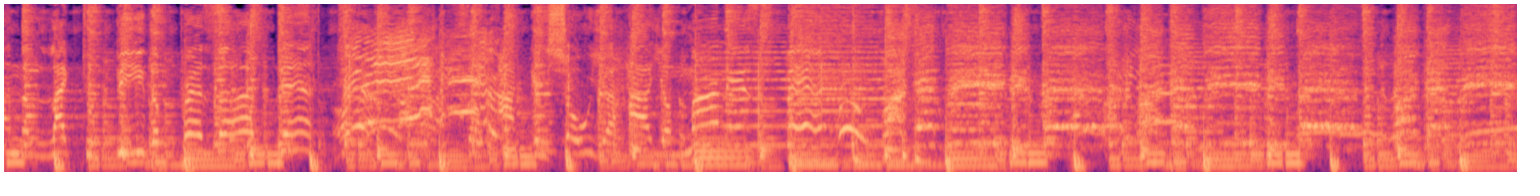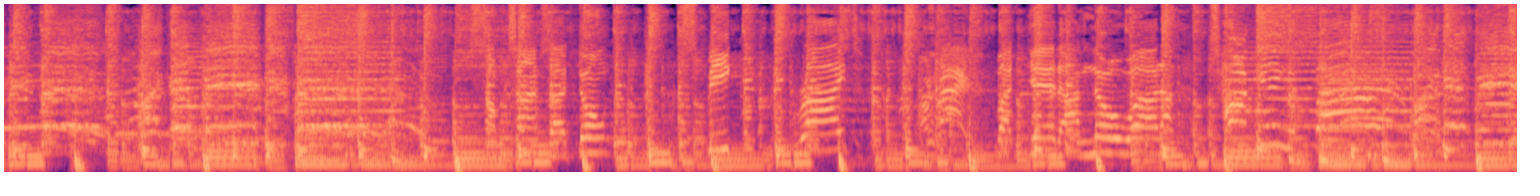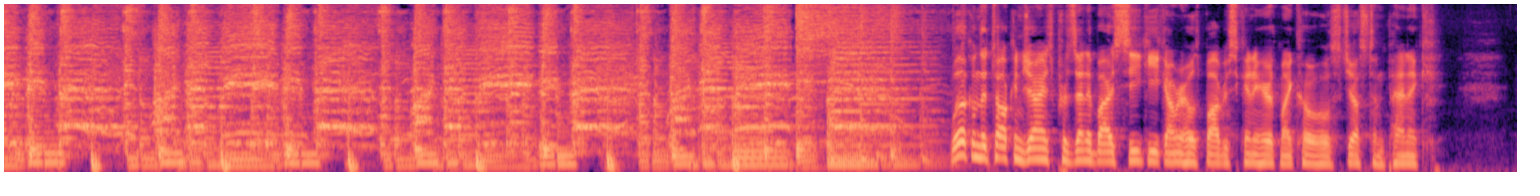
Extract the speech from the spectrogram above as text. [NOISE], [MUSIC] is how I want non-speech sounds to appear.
kinda like to be the president. Welcome to Talkin Giants, presented by SeatGeek. I'm your host Bobby Skinner here with my co-host Justin Pennick.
